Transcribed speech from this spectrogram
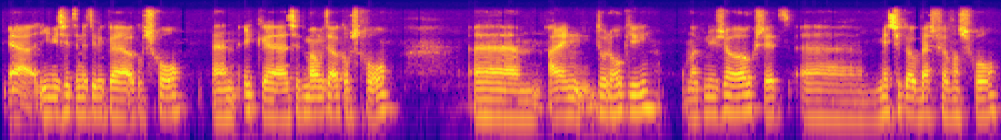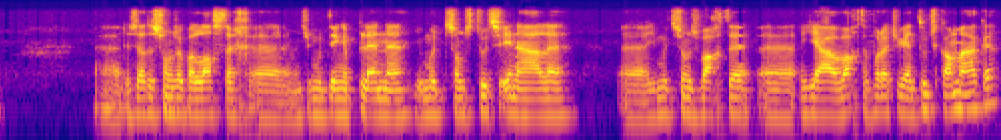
ja, jullie zitten natuurlijk uh, ook op school. En ik uh, zit momenteel ook op school. Um, alleen door de hockey, omdat ik nu zo hoog zit, uh, mis ik ook best veel van school. dus dat is soms ook wel lastig, want je moet dingen plannen, je moet soms toetsen inhalen, je moet soms wachten, een jaar wachten voordat je weer een toets kan maken.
